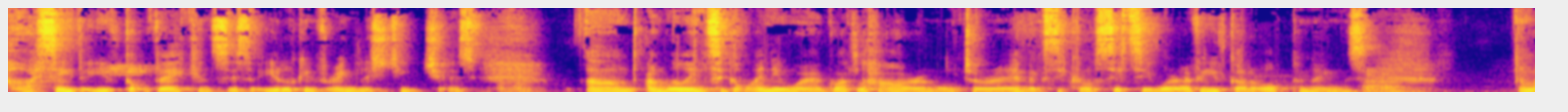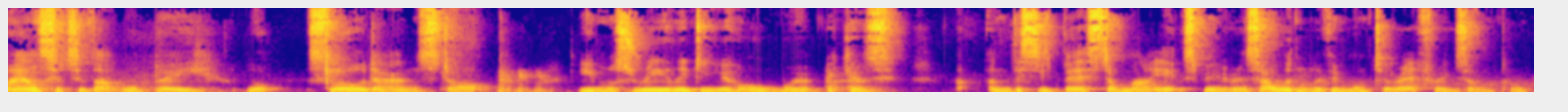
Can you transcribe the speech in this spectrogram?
"Oh, I see that you've got vacancies that you're looking for English teachers." Mm-hmm. And I'm willing to go anywhere Guadalajara, Monterrey, Mexico City, wherever you've got openings. Uh-huh. And my answer to that would be look, slow down, stop. you must really do your homework uh-huh. because, and this is based on my experience, I wouldn't live in Monterrey, for example.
